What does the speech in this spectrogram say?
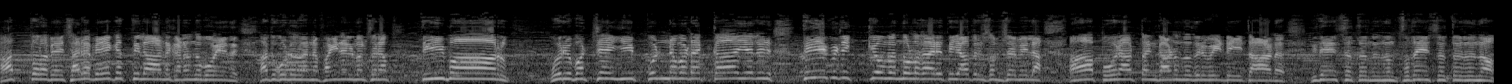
അത്ര ശരവേഗത്തിലാണ് കടന്നുപോയത്. അതുകൊണ്ട് തന്നെ ഫൈനൽ മത്സരം തീപാറും. ഒരു പക്ഷേ ഈ പുന്നവട കായലിൽ തീ പിടിക്കും എന്നുള്ള കാര്യത്തിൽ യാതൊരു സംശയമില്ല ആ പോരാട്ടം കാണുന്നതിന് വേണ്ടിയിട്ടാണ് വിദേശത്ത് നിന്നും സ്വദേശത്ത് നിന്നും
